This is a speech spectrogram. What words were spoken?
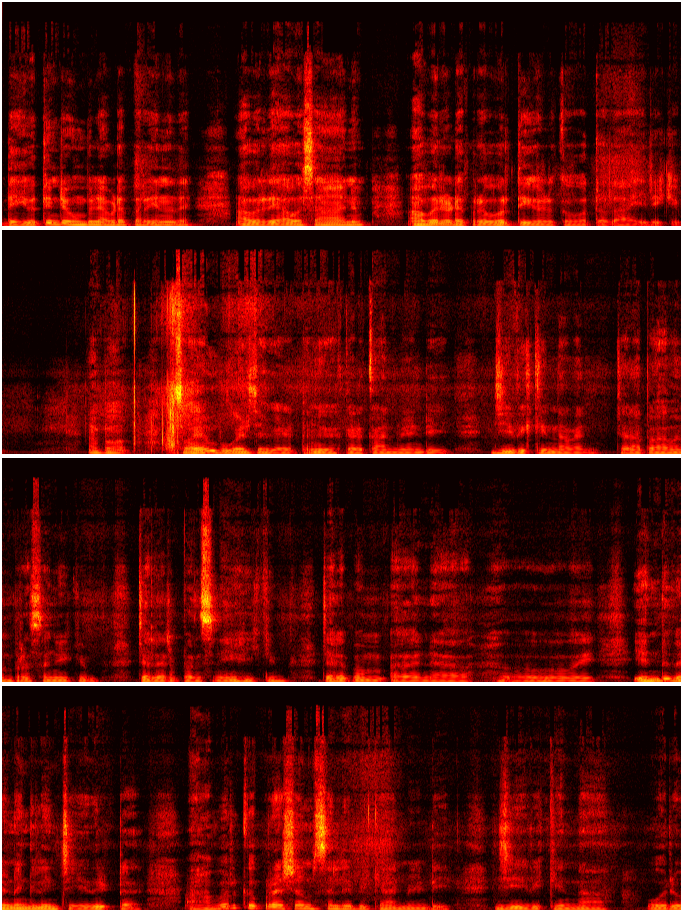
ദൈവത്തിന്റെ മുമ്പിൽ അവിടെ പറയുന്നത് അവരുടെ അവസാനം അവരുടെ പ്രവൃത്തികൾക്ക് ഒത്തതായിരിക്കും. അപ്പോൾ സ്വയം പുകഴ്ച കേൾക്കാൻ വേണ്ടി ജീവിക്കുന്നവൻ ചിലപ്പോൾ അവൻ പ്രസംഗിക്കും ചിലപ്പം സ്നേഹിക്കും ചിലപ്പം പിന്നെ എന്ത് വേണമെങ്കിലും ചെയ്തിട്ട് അവർക്ക് പ്രശംസ ലഭിക്കാൻ വേണ്ടി ജീവിക്കുന്ന ഒരു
